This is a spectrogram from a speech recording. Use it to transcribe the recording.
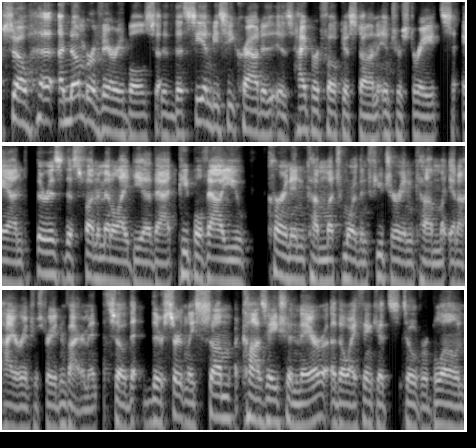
So, uh, a number of variables. The CNBC crowd is hyper focused on interest rates, and there is this fundamental idea that people value current income much more than future income in a higher interest rate environment. So that there's certainly some causation there, though I think it's, it's overblown.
